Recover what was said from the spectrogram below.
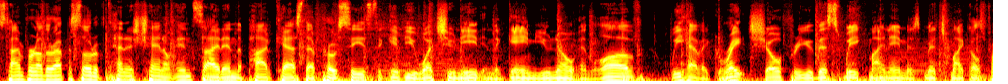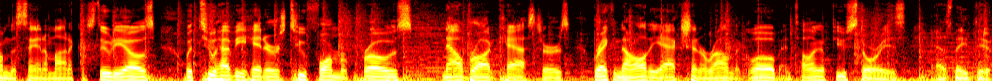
It's time for another episode of Tennis Channel Inside In, the podcast that proceeds to give you what you need in the game you know and love. We have a great show for you this week. My name is Mitch Michals from the Santa Monica studios with two heavy hitters, two former pros, now broadcasters, breaking down all the action around the globe and telling a few stories as they do.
